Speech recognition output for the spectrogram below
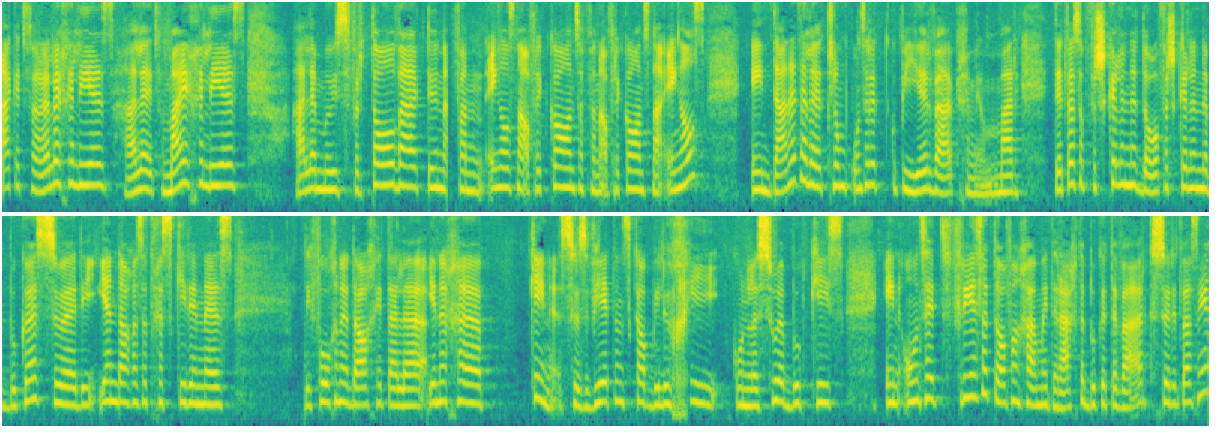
Ek het vir hulle gelees, hulle het vir my gelees. Hulle moes vertaalwerk doen van Engels na Afrikaans en van Afrikaans na Engels en dan het hulle 'n klomp ons het dit kopieerwerk genoem, maar dit was op verskillende dae verskillende boeke. So die een dag was dit geskiedenis, die volgende dag het hulle enige kennis soos wetenskap, biologie kon hulle so boekies en ons het vreeslik daarvan gehou met regte boeke te werk. So dit was nie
